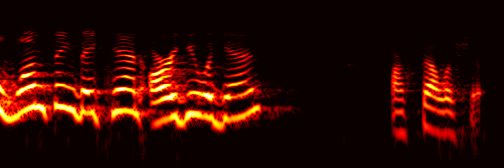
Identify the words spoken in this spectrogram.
the one thing they can't argue against? Our fellowship.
